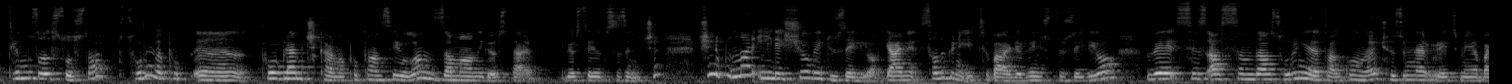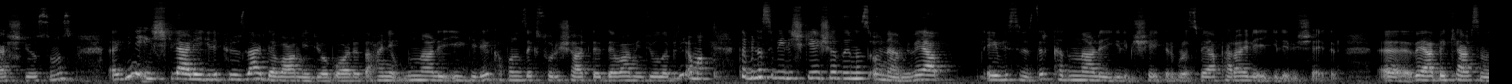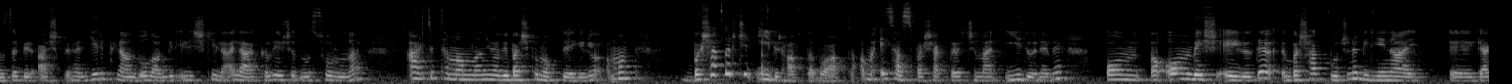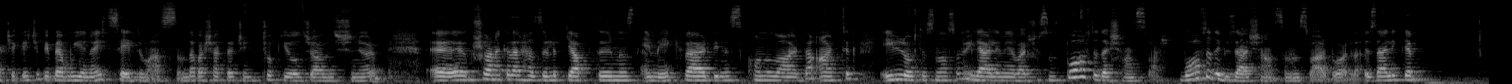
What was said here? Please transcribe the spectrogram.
Temmuz-Ağustos'ta sorun ve e, problem çıkarma potansiyeli olan zamanı göster gösteriyordu sizin için. Şimdi bunlar iyileşiyor ve düzeliyor. Yani salı günü itibariyle Venüs düzeliyor ve siz aslında sorun yaratan konulara çözümler üretmeye başlıyorsunuz. Ee, yine ilişkilerle ilgili pürüzler devam ediyor bu arada. Hani bunlarla ilgili kafanızdaki soru işaretleri devam ediyor olabilir ama tabii nasıl bir ilişki yaşadığınız önemli veya evlisinizdir, kadınlarla ilgili bir şeydir burası veya parayla ilgili bir şeydir. Ee, veya bekarsınızdır bir aşktır. Hani geri planda olan bir ilişkiyle alakalı yaşadığınız sorunlar artık tamamlanıyor ve başka noktaya geliyor. Ama Başaklar için iyi bir hafta bu hafta ama esas Başaklar için ben iyi dönemi 10, 15 Eylül'de Başak Burcu'na bir yeni ay e, gerçekleşecek ve ben bu yeni ayı sevdim aslında. Başaklar için çok iyi olacağını düşünüyorum. E, şu ana kadar hazırlık yaptığınız, emek verdiğiniz konularda artık Eylül ortasından sonra ilerlemeye başlıyorsunuz. Bu hafta da şans var. Bu hafta da güzel şansınız var bu arada. Özellikle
